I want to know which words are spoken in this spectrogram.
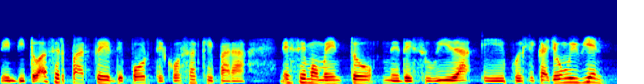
le invitó a ser parte del deporte, cosa que para ese momento de su vida eh, pues le cayó muy bien.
